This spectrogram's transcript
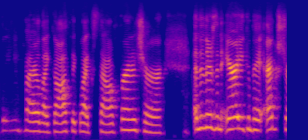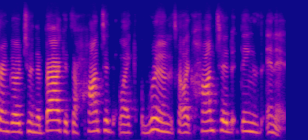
vampire, like gothic like style furniture. And then there's an area you can pay extra and go to in the back. It's a haunted like room. It's got like haunted things in it.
